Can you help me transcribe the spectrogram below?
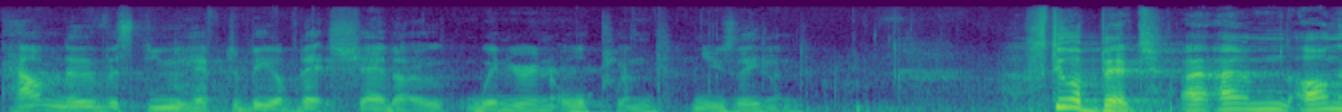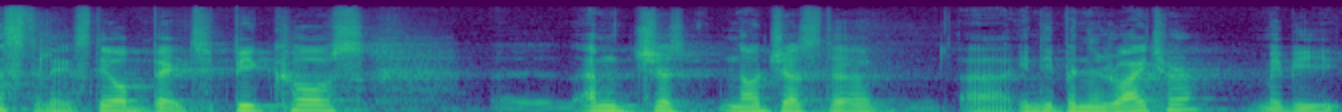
How nervous do you have to be of that shadow when you're in Auckland, New Zealand? Still a bit. I, am honestly still a bit because uh, I'm just not just an uh, independent writer. Maybe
